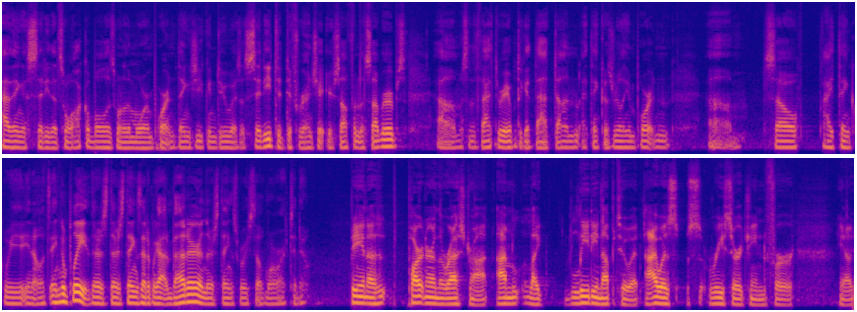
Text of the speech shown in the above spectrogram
Having a city that's walkable is one of the more important things you can do as a city to differentiate yourself from the suburbs. Um, so the fact that we're able to get that done, I think, was really important. Um, so I think we, you know, it's incomplete. There's there's things that have gotten better, and there's things where we still have more work to do. Being a partner in the restaurant, I'm like leading up to it. I was researching for, you know,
